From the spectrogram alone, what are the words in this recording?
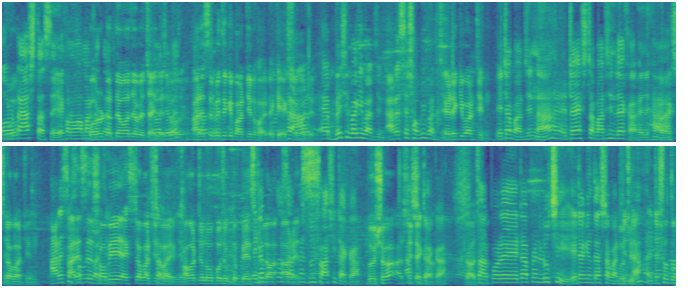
বড়টা আসতেছে। এখনও আমার বড়টা দেওয়া যাবে চাইলে। দেওয়া যাবে, আর এস এর ভিতরে কি ভার্জিন হয়? নাকি হ্যাঁ, এক্সট্রা ভার্জিন এ, বেশিরভাগই ভার্জিন আরএস এর সবই ভার্জিন এটা কি ভার্জিন এটা ভার্জিন না এটা এক্সট্রা ভার্জিন লেখা। হ্যাঁ হ্যাঁ এক্সট্রা ভার্জিন সবই এক্সট্রা ভার্জিন হয় খাওয়ার জন্য উপযুক্ত বেস্ট এটা আপনার এস দুশো আশি টাকা। দুশো আশি আশি টাকা। টাকা। আচ্ছা। তারপরে এটা আপনার লুচি। এটা কিন্তু এক্সট্রা ভার্জিন না। এটা শুধু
